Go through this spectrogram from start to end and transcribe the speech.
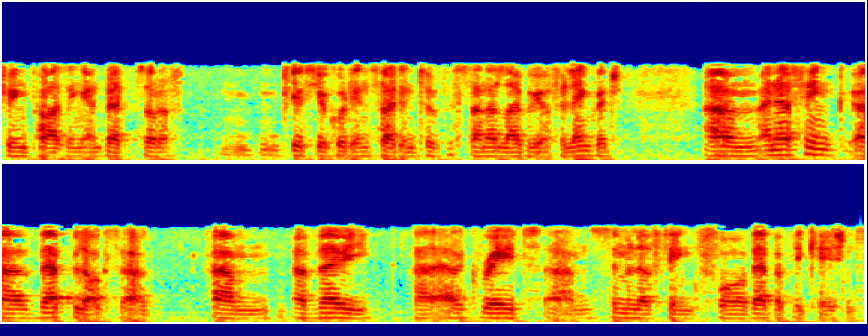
string parsing, and that sort of gives you a good insight into the standard library of a language. Um, and I think uh, weblogs are um, a very uh, a great um, similar thing for web applications.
